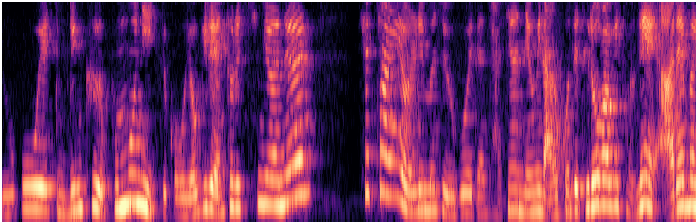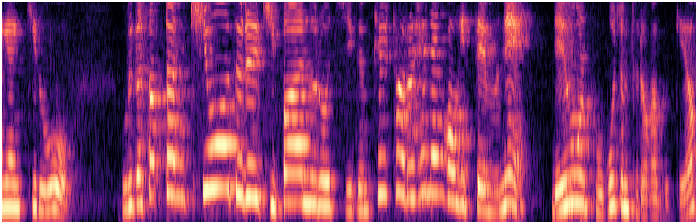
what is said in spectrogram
요거에 지금 링크 본문이 있을 거고 여기를 엔터를 치면은 새 창이 열리면서 요거에 대한 자세한 내용이 나올 건데 들어가기 전에 아래 방향 키로 우리가 썼던 키워드를 기반으로 지금 필터를 해낸 거기 때문에 내용을 보고 좀 들어가 볼게요.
